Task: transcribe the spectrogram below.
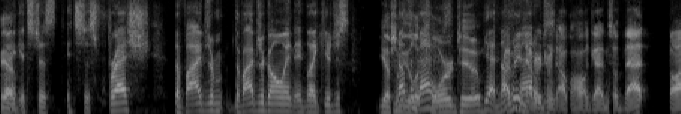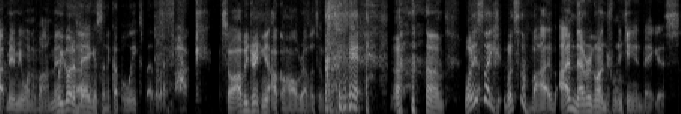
Yeah, Like it's just, it's just fresh. The vibes are, the vibes are going, and like you're just, you have something to look matters. forward to. yeah, nothing I nothing may never drink alcohol again, so that thought made me want to vomit. We go to Uh, Vegas in a couple weeks, by the way. Fuck. So I'll be drinking alcohol relatively. soon. um, what is like? What's the vibe? I've never gone drinking in Vegas.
